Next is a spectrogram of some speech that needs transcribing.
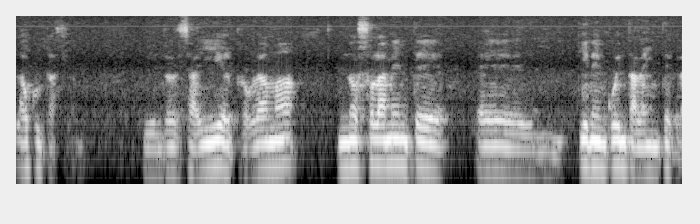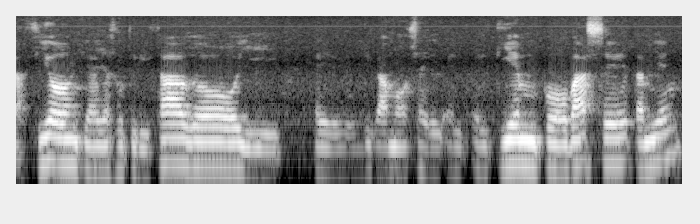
la, ocultación. Y entonces ahí el programa no solamente eh, tiene en cuenta la integración que hayas utilizado y eh, digamos, el, tiempo base también,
